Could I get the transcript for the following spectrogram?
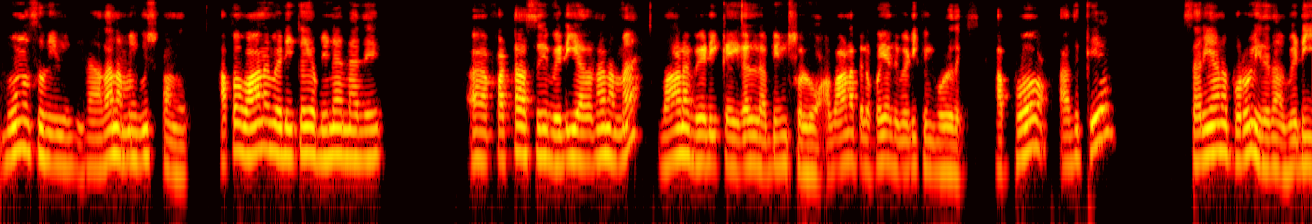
மூணு சுழினா தான் நம்ம யூஸ் பண்ணுவோம். அப்போ வான வேடிக்கை அப்படின்னா என்னது? ஆஹ் பட்டாசு வெடி அதை தான் நம்ம வான வேடிக்கைகள் அப்படின்னு சொல்லுவோம். வானத்துல போய் அது வெடிக்கும் பொழுது. அப்போ அதுக்கு சரியான பொருள் இதுதான் வெடி.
